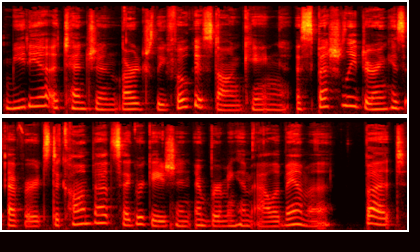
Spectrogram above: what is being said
Media attention largely focused on King, especially during his efforts to combat segregation in Birmingham, Alabama. But,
